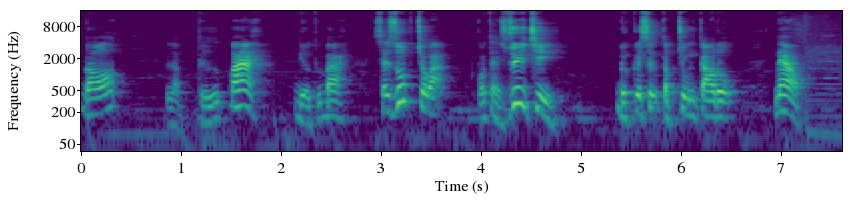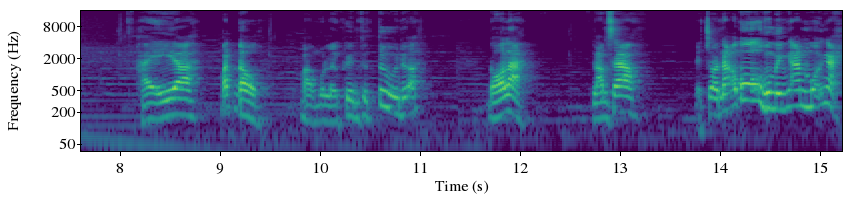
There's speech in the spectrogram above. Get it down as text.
Đó là thứ ba điều thứ ba sẽ giúp cho bạn có thể duy trì được cái sự tập trung cao độ. Nào hãy uh, bắt đầu bằng một lời khuyên thứ tư nữa. Đó là làm sao để cho não bộ của mình ăn mỗi ngày.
